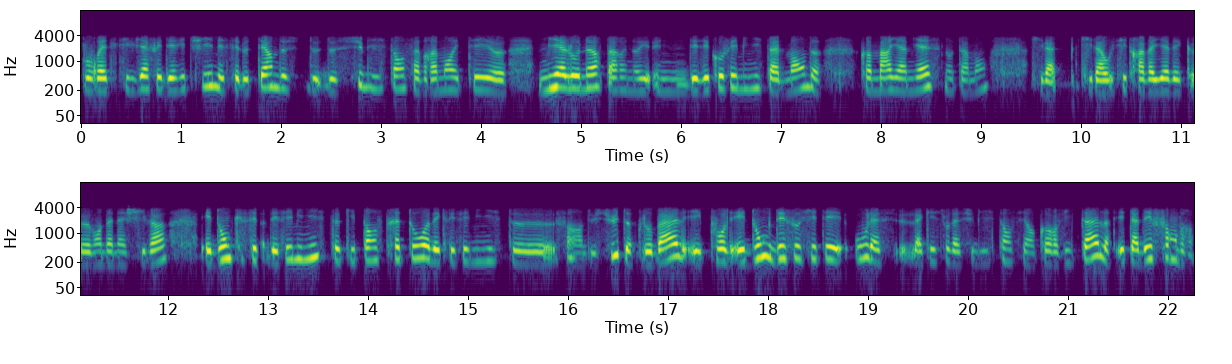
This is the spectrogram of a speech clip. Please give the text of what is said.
pourrait être Silvia Federici, mais c'est le terme de, de, subsistance a vraiment été mis à l'honneur par une, des écoféministes allemandes, comme Maria Mies notamment, qui va, qui va aussi travailler avec Vandana Shiva. Et donc, c'est des féministes qui pensent très tôt avec les féministes enfin, du Sud global et, pour, et donc des sociétés où la, la question de la subsistance est encore vitale, est à défendre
